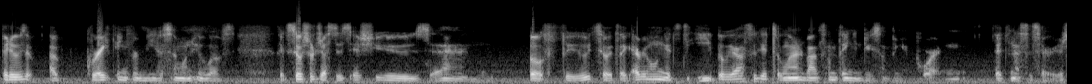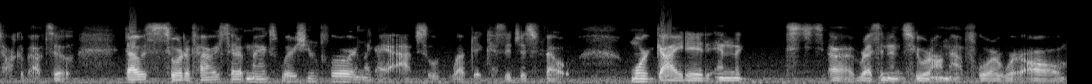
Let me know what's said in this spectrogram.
But it was a, a great thing for me as someone who loves like social justice issues and both food. So it's like everyone gets to eat, but we also get to learn about something and do something important that's necessary to talk about. So that was sort of how I set up my exploration floor, and like I absolutely loved it because it just felt more guided, and the uh, residents who were on that floor were all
